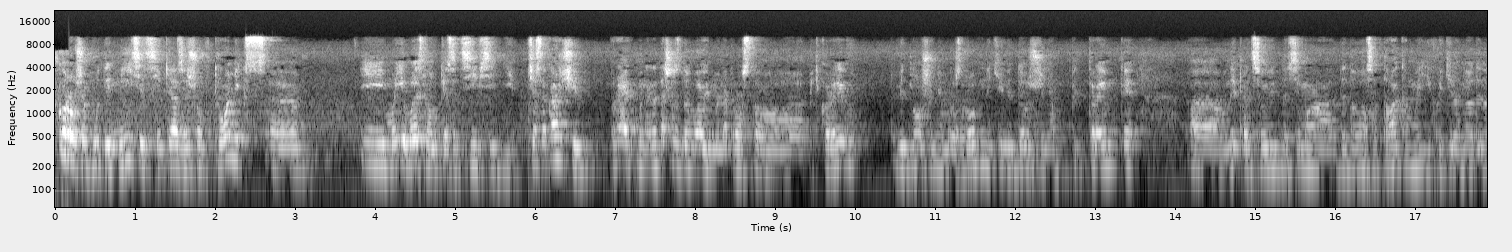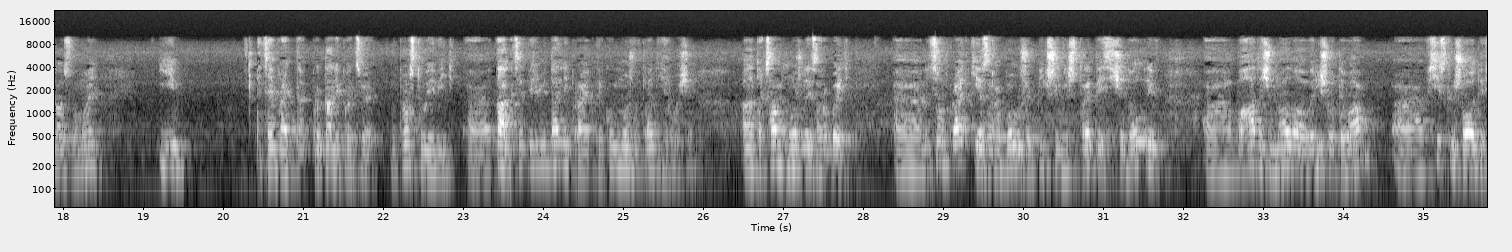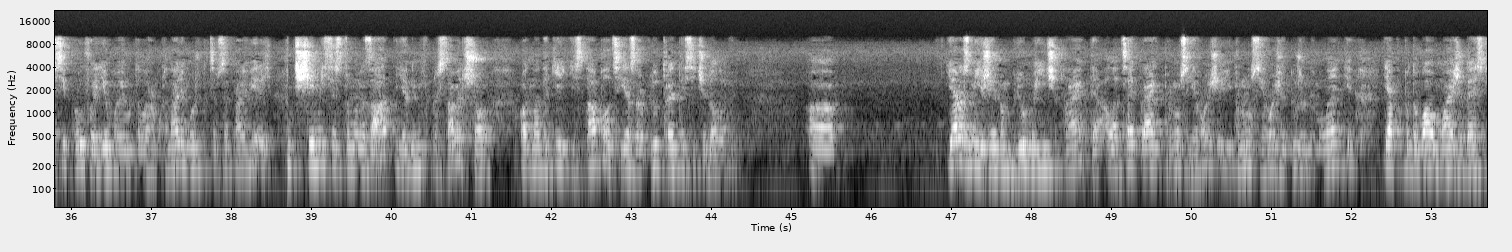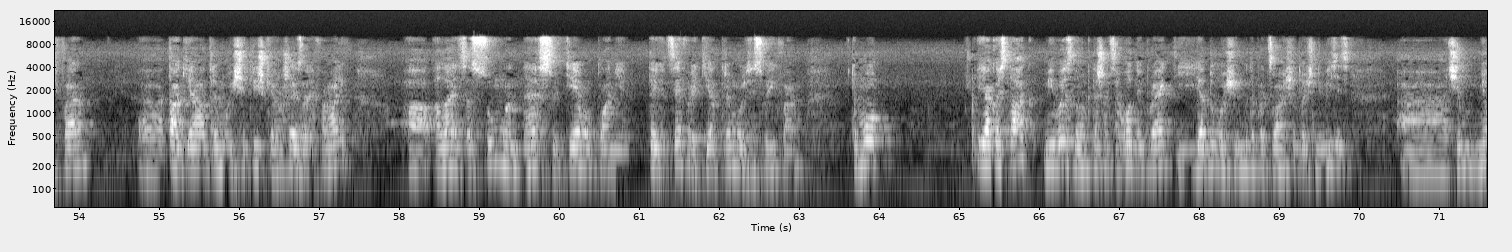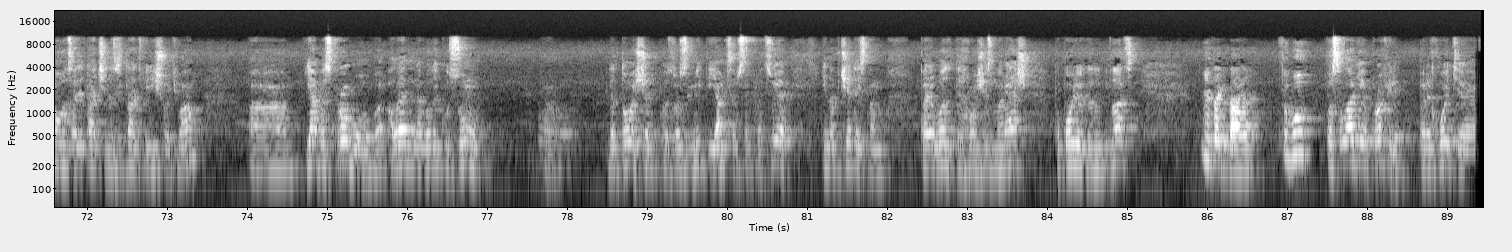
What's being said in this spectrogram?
Скоро вже буде місяць, як я зайшов в Tronix, е, і мої висновки за ці всі дні. Чесно кажучи, проект мене не те, що здивував, він мене просто підкорив відношенням розробників, відношенням підтримки. Е, Вони працюють над всіма DDoS-атаками, їх хотіли не один раз зламати. І цей проект далі працює. Ви просто уявіть. Е, Так, це пірамідальний проект, якому можна втратити гроші, але так само можна і заробити. Е, На цьому проекті я заробив вже більше ніж 3 тисячі доларів. Е, Багато чи мало вирішувати вам. Е, Всі скріншоти, всі пруфи є в моєму телеграм-каналі, можете це все перевірити. Ще місяць тому назад я не міг представити, що от на такій якійсь тапалці я зароблю 3 тисячі доларів. Я розумію, що є там блюми і інші проекти, але цей проект приносить гроші і приносить гроші дуже немаленькі. Я побудував майже 10 ферм. Так, я отримую ще трішки грошей за рефералів, але ця сума не суттєва в плані тих цифр, які я отримую зі своїх ферм. Тому якось так, мій висновок, те, що це годний проект, і я думаю, що він буде працювати ще точно місяць. Чи в нього залітати, чи не залітати, вирішувати вам. Я би спробував би, але не на велику суму для того, щоб зрозуміти, як це все працює, і навчитись там переводити гроші з мереж, поповнювати до 15 і так далі. Тому посилання в профілі. Переходь. е,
